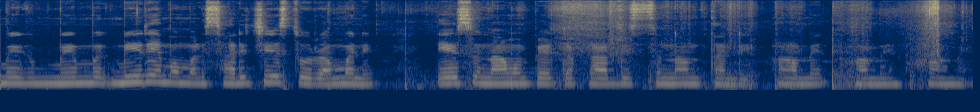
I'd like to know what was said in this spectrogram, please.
మీ- మీరే మమ్మల్ని సరిచేస్తూ రమ్మని యేసు నామం పేట ప్రార్థిస్తున్నాం తండ్రి. Amen amen amen.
